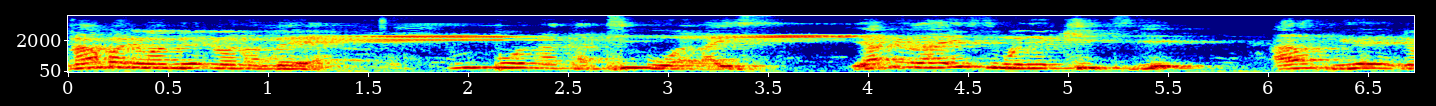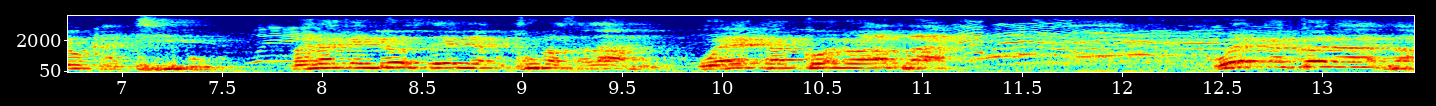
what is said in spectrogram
naomba niwaambieni wana Mbeya, mpo na katibu wa rais, yaani rais mwenyekiti, alafu yeye ndio katibu, maanake ndio sehemu ya kutuma salamu. Weka mkono hapa, weka mkono hapa.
